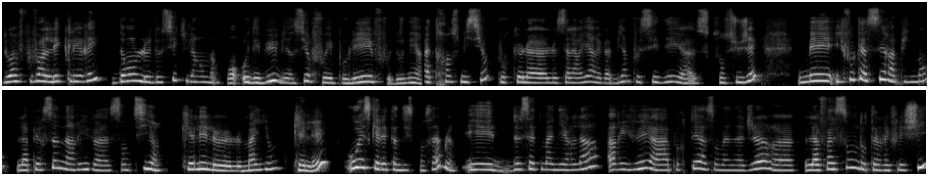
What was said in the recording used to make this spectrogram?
doivent pouvoir l'éclairer dans le dossier qu'il a en main. Au début, bien sûr, faut épauler, faut donner la transmission pour que le salarié arrive à bien posséder euh, son sujet, mais il faut qu'assez rapidement, la personne arrive à sentir quel est le maillon qu'elle est où est-ce qu'elle est indispensable et de cette manière-là, arriver à apporter à son manager euh, la façon dont elle réfléchit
